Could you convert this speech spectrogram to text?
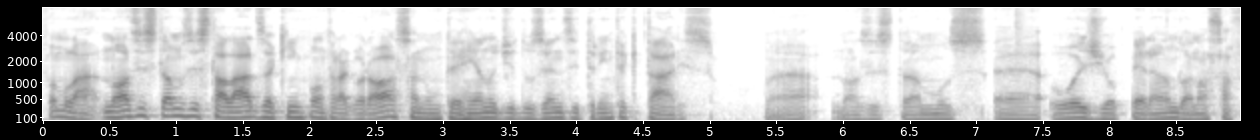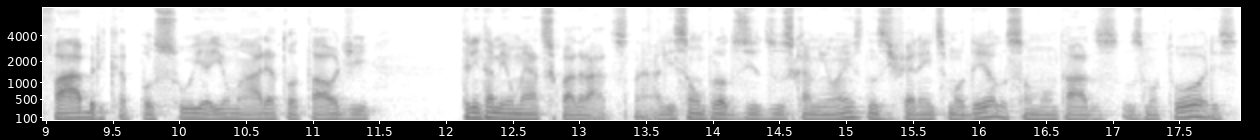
Vamos lá, nós estamos instalados aqui em Ponta Grossa num terreno de 230 hectares. Né? Nós estamos hoje operando, a nossa fábrica possui aí uma área total de 30 mil metros quadrados. Né? Ali são produzidos os caminhões nos diferentes modelos, são montados os motores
